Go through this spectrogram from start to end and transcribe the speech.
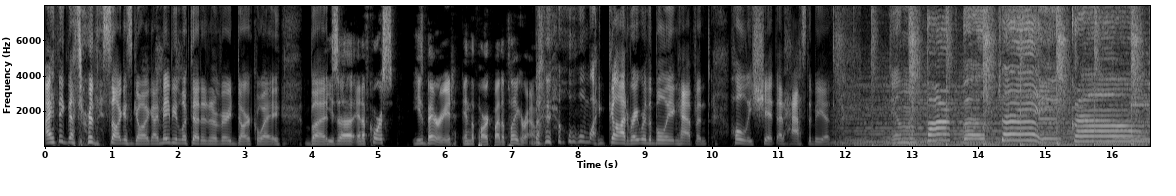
I think that's where this song is going. I maybe looked at it in a very dark way, but He's uh, and of course he's buried in the park by the playground. oh my god, right where the bullying happened. Holy shit, that has to be it. in the park by the playground.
